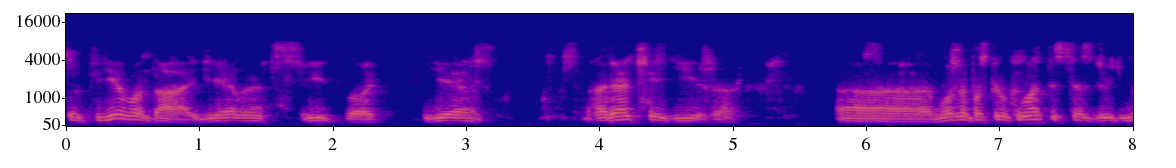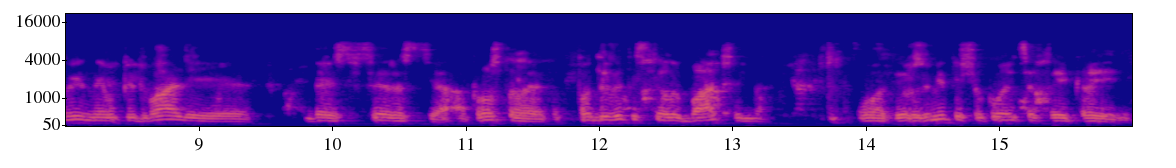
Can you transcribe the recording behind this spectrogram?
Тут є вода, є світло, є гаряча їжа. Е, можна поспілкуватися з людьми не у підвалі, десь в сирості, а просто подивитись телебачення от, і розуміти, що коїться в цій країні.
